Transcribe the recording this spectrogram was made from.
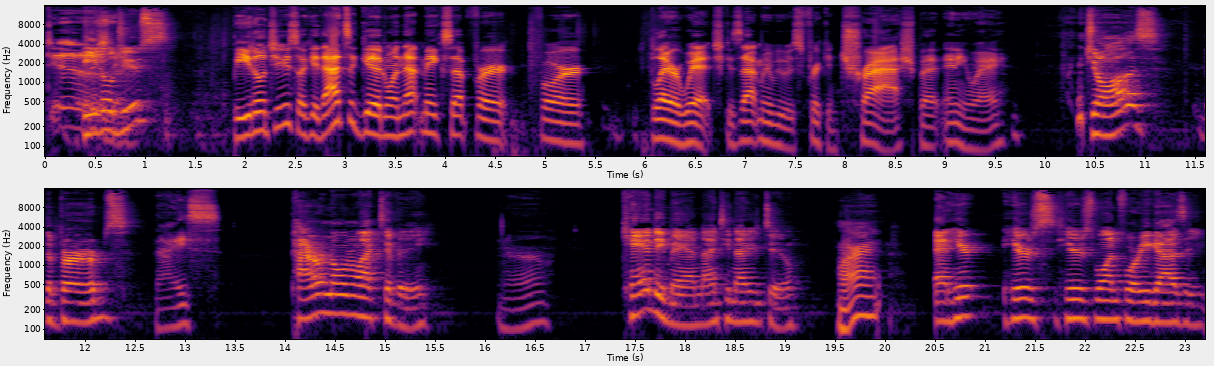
Dude. Beetlejuice. Beetlejuice. Okay, that's a good one. That makes up for for Blair Witch because that movie was freaking trash. But anyway, Jaws. The Burbs. nice. Paranormal Activity. Oh. Candyman, 1992. All right. And here, here's here's one for you guys. That you,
